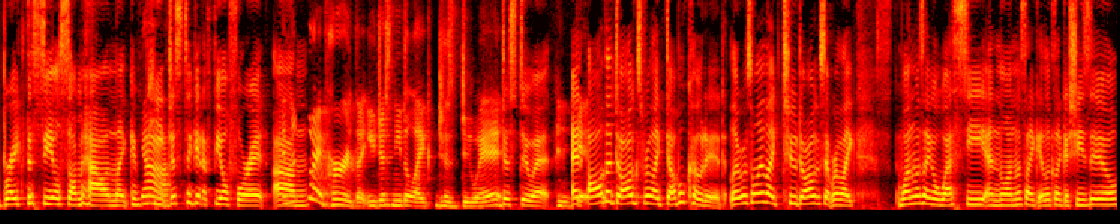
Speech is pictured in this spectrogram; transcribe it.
break the seal somehow and like compete Yeah. just to get a feel for it. and Um, that's what I've heard that you just need to like just do it. just do it. And And, all the dogs were like double coated. There was only like two dogs that were like, one was like a Westie, and the one was like it looked like a Shih Tzu.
